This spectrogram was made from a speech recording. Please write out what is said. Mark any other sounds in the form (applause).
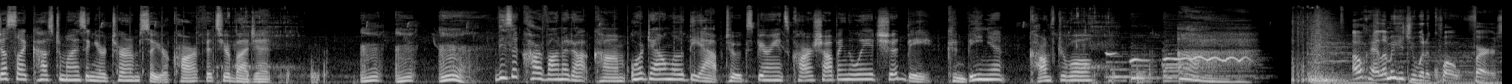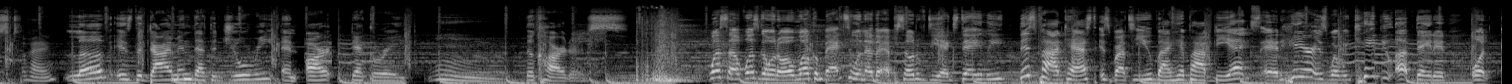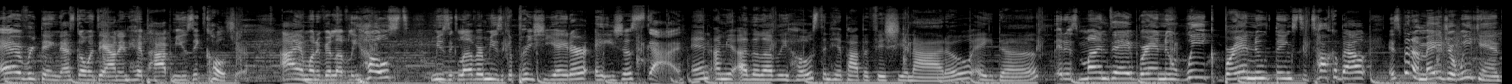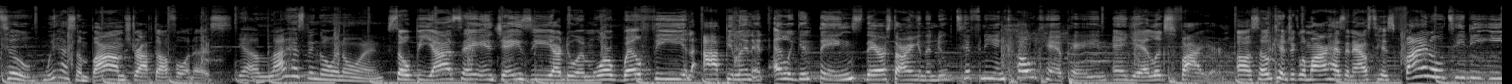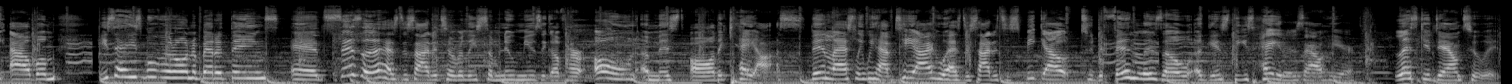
Just like customizing your terms so your car fits your budget. Mm-mm-mm. Visit Carvana.com or download the app to experience car shopping the way it should be convenient, comfortable. Ah. Okay, let me hit you with a quote first. Okay. Love is the diamond that the jewelry and art decorate. Hmm. The Carters. What's up? What's going on? Welcome back to another episode of DX Daily. This podcast is brought to you by Hip Hop DX, and here is where we keep you updated on everything that's going down in hip hop music culture. I am one of your lovely hosts, music lover, music appreciator, Ashia Skye. And I'm your other lovely host and hip hop aficionado, Ayeeedubb. It is Monday, brand new week, brand new things to talk about. It's been a major weekend, too. We had some bombs dropped off on us. Yeah, a lot has been going on. So, Beyonce and Jay Z are doing more wealthy and opulent and elegant things. They're starring in the new Tiffany and Co. campaign, and yeah, it looks fire. Also, Kendrick Lamar has announced his final TDE album. He said he's moving on to better things, and SZA has decided to release some new music of her own amidst all the chaos. Then, lastly, we have T.I., who has decided to speak out to defend Lizzo against these haters out here. Let's get down to it.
